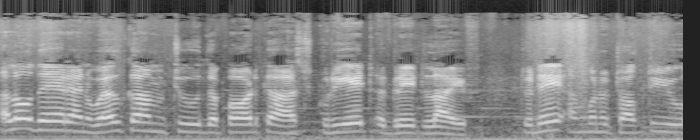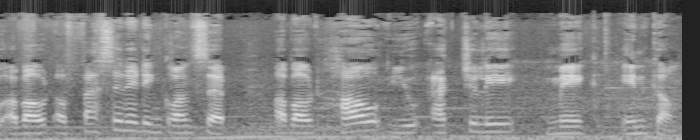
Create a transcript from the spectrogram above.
Hello there, and welcome to the podcast Create a Great Life. Today, I'm going to talk to you about a fascinating concept about how you actually make income.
